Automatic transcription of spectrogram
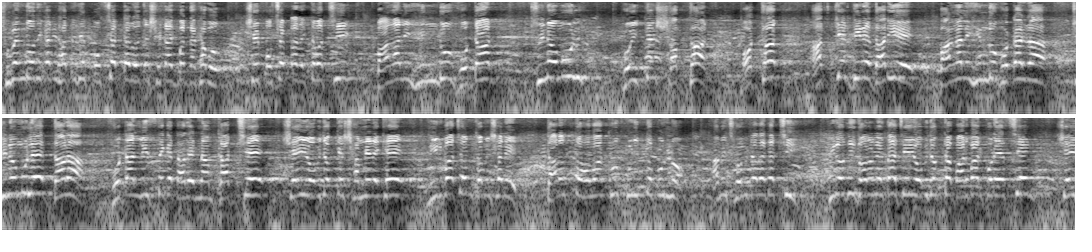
শুভেন্দু অধিকারীর হাতে যে পোস্টারটা রয়েছে সেটা একবার দেখাবো। সেই পোস্টারটা দেখতে পাচ্ছি। বাঙালি হিন্দু ভোটার তৃণমূল হইতে সাবধান। অর্থাৎ আজকের দিনে দাঁড়িয়ে বাঙালি হিন্দু ভোটাররা তৃণমূলের দ্বারা ভোটার লিস্ট থেকে তাদের নাম কাটছে। সেই অভিযোগকে সামনে রেখে নির্বাচন কমিশনের দ্বারস্থ হওয়া খুব গুরুত্বপূর্ণ। আমি ছবিটা দেখাচ্ছি। বিরোধী দলনেতা যে অভিযোগটা বারবার করে এসছেন, সেই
